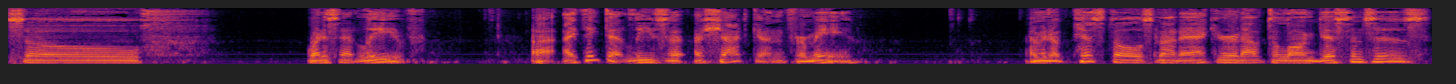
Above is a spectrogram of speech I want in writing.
So, what does that leave? Uh, I think that leaves a, a shotgun for me. I mean, a pistol is not accurate out to long distances.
